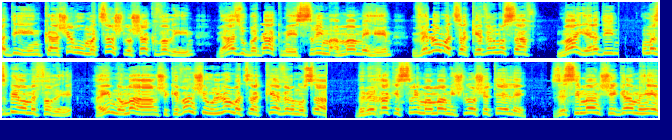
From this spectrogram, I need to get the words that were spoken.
הדין כאשר הוא מצא שלושה קברים, ואז הוא בדק מ-20 אמה מהם, ולא מצא קבר נוסף? מה יהיה הדין? הוא מסביר המפרש, האם נאמר שכיוון שהוא לא מצא קבר נוסף במרחק 20 אמה משלושת אלה, זה סימן שגם הם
